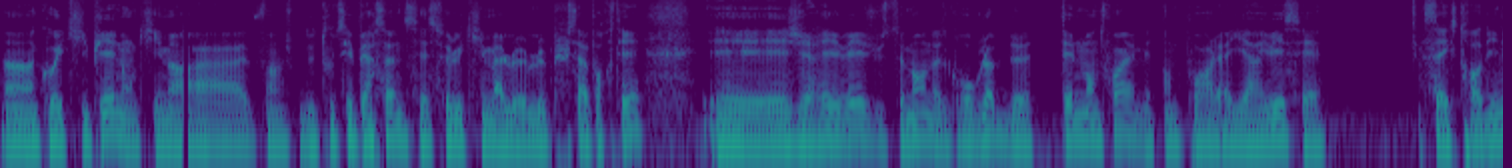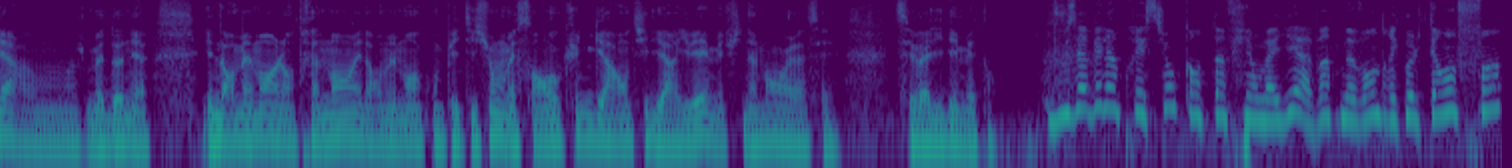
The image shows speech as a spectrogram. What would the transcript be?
un coéquipier donc il m'a, enfin de toutes ces personnes c'est celui qui m'a le, le, plus apporté et j'ai rêvé justement notre gros globe de tellement de fois et maintenant de pouvoir y arriver c'est c'est extraordinaire. Je me donne énormément à l'entraînement, énormément en compétition, mais sans aucune garantie d'y arriver. Mais finalement, voilà, c'est c'est validé maintenant. Vous avez l'impression, Quentin Fillon-Maillet, à 29 ans, de récolter enfin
